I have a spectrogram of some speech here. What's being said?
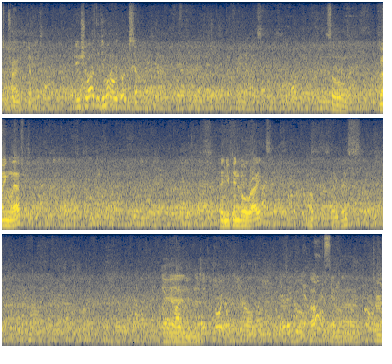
to try. Yeah. Can you show us the demo how it works? So going left, then you can go right, up like this, and there's a tutorial here on if you go up, you can uh, turn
